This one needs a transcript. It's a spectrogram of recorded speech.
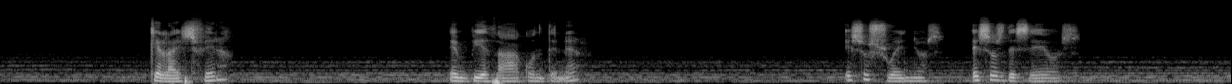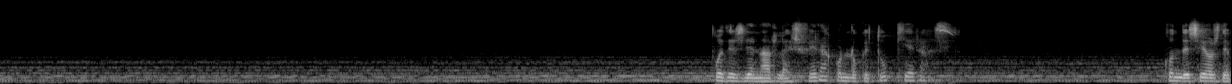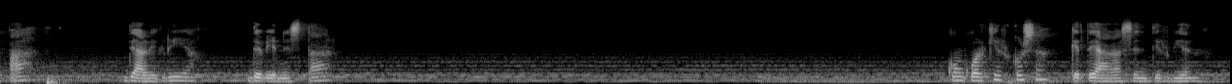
que la esfera empieza a contener esos sueños, esos deseos. Puedes llenar la esfera con lo que tú quieras, con deseos de paz, de alegría, de bienestar, con cualquier cosa que te haga sentir bien.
